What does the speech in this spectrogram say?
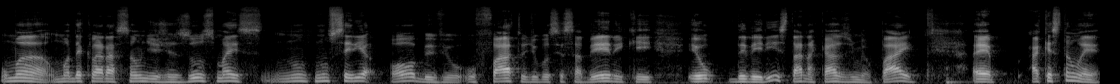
uma, uma declaração de Jesus, mas não, não seria óbvio o fato de vocês saberem que eu deveria estar na casa de meu pai? É, a questão é,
